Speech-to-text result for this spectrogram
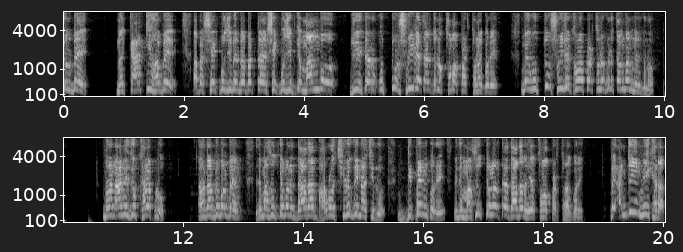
চলবে? না কার কি হবে? আবার শেখ মুজিবের ব্যাপারটা শেখ মুজিবকে মানবো যদি তার উত্তর সুরীরা তার জন্য ক্ষমা প্রার্থনা করে। বা উত্তর সুরীদের ক্ষমা প্রার্থনা করে তার মানবেন কেন? ধরেন আমি খুব খারাপ লোক। এখন আপনি বলবেন যে মাসুদ কামালের দাদা ভালো ছিল কি না ছিল? ডিপেন্ড করে যদি মাসুদ কামাল তার দাদার হয়ে ক্ষমা প্রার্থনা করে। ভাই, আমি তো এমনি খারাপ।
